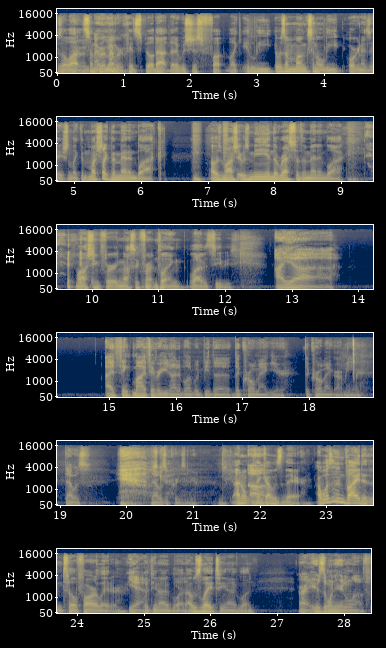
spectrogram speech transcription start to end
Because a lot rem- some of the younger kids spilled out that it was just fu- like elite. It was amongst an elite organization, like the, much like the Men in Black. I was mosh. It was me and the rest of the Men in Black moshing for Agnostic Front and playing live at CB's. I uh I think my favorite United Blood would be the the Cro-Mag year, the Cro-Mag Army year. That was yeah, that was, a crazy year. I don't think I Um, was there. I wasn't invited until far later. Yeah. with United Blood. I was late to United Blood. All right, here's the one you're gonna love.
